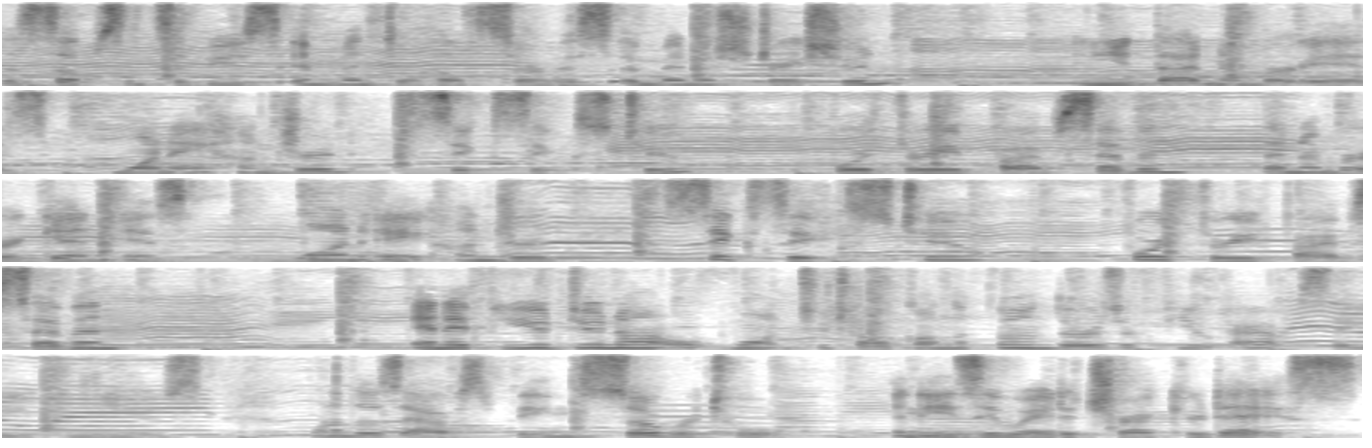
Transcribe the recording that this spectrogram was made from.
the Substance Abuse and Mental Health Service Administration, and that number is 1 800 662 4357. That number again is 1 800 662 4357. And if you do not want to talk on the phone, there's a few apps that you can use. One of those apps being Sober Tool, an easy way to track your days.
